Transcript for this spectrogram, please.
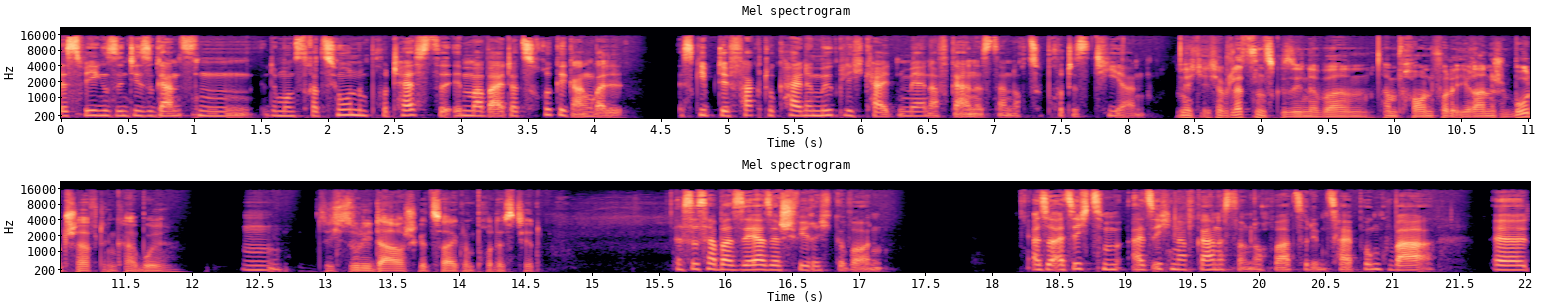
Deswegen sind diese ganzen Demonstrationen und Proteste immer weiter zurückgegangen, weil es gibt de facto keine Möglichkeiten mehr in Afghanistan noch zu protestieren. Ich, ich habe letztens gesehen, da waren, haben Frauen vor der iranischen Botschaft in Kabul hm. sich solidarisch gezeigt und protestiert. Das ist aber sehr, sehr schwierig geworden. Also als ich, zum, als ich in Afghanistan noch war zu dem Zeitpunkt, war äh,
